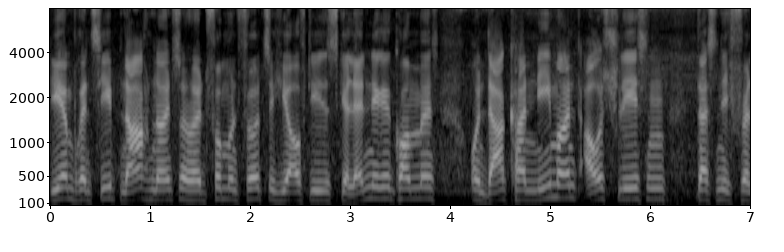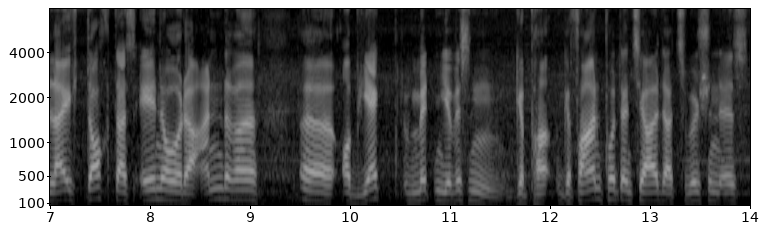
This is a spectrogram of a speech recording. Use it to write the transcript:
die im Prinzip nach 1945 hier auf dieses Gelände gekommen ist. Und da kann niemand ausschließen, dass nicht vielleicht doch das eine oder andere äh, Objekt mit einem gewissen Gepa Gefahrenpotenzial dazwischen ist,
